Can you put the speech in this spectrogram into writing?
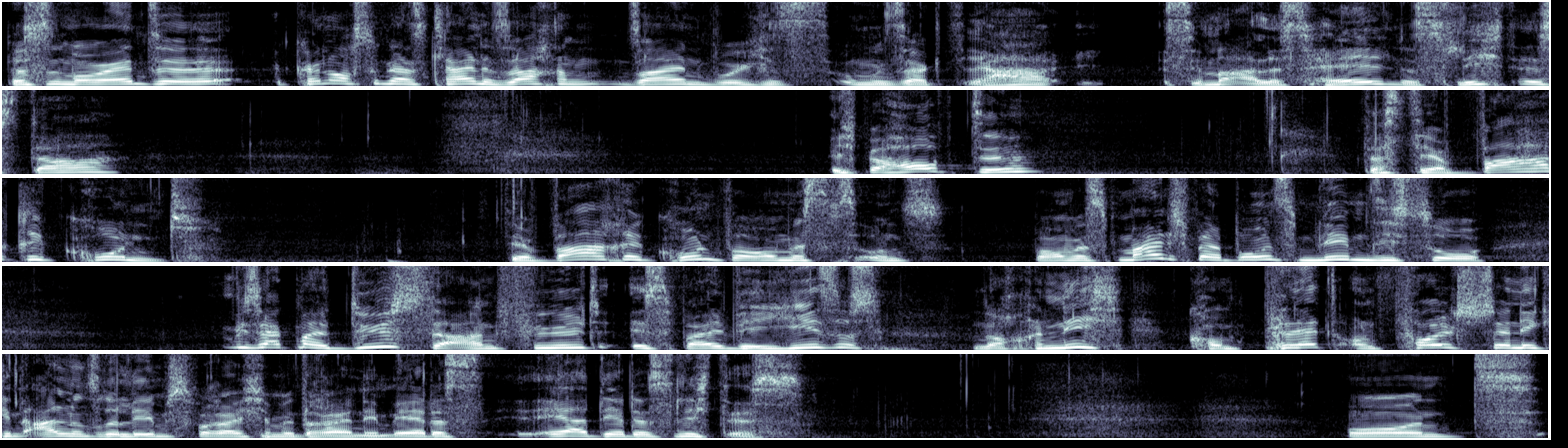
Das sind Momente, können auch so ganz kleine Sachen sein, wo ich es um gesagt, ja, ist immer alles hell, das Licht ist da. Ich behaupte, dass der wahre Grund, der wahre Grund, warum es uns, warum es manchmal bei uns im Leben sich so, wie sag mal, düster anfühlt, ist, weil wir Jesus noch nicht komplett und vollständig in all unsere Lebensbereiche mit reinnehmen. Er, das, er der das Licht ist. Und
